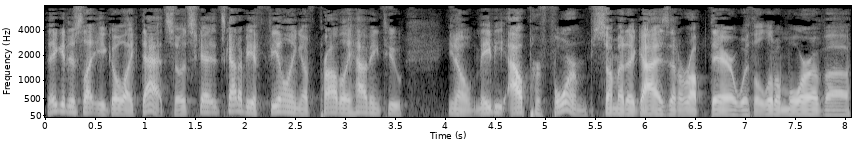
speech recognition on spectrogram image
they could just let you go like that. So it's it's got to be a feeling of probably having to, you know, maybe outperform some of the guys that are up there with a little more of a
